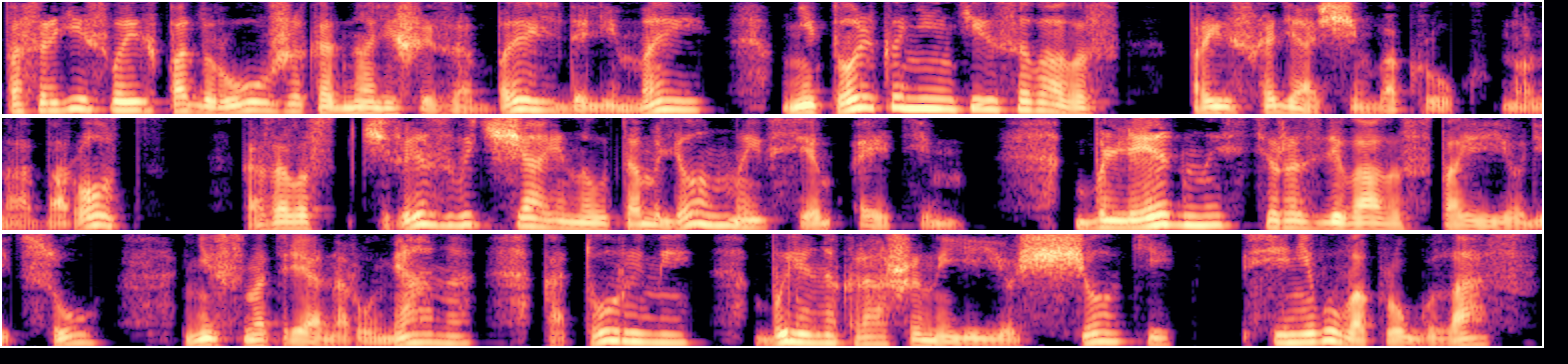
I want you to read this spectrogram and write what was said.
Посреди своих подружек одна лишь Изабель де Лимей не только не интересовалась происходящим вокруг, но наоборот, казалась чрезвычайно утомленной всем этим. Бледность разливалась по ее лицу, несмотря на румяна, которыми были накрашены ее щеки, синеву вокруг глаз,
